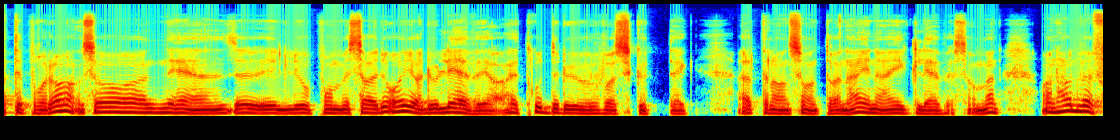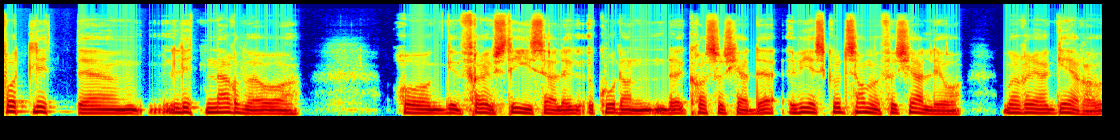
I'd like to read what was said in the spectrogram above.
etterpå, da. Så jeg lurer på om jeg sa å ja, du lever, ja. Jeg trodde du var skutt, jeg. Et eller annet sånt. Og nei, nei, jeg lever, så. Men han hadde vel fått litt, eh, litt nerve og, og fraust i seg, eller det, hva som skjedde. Vi er skrudd sammen forskjellig og må reagere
